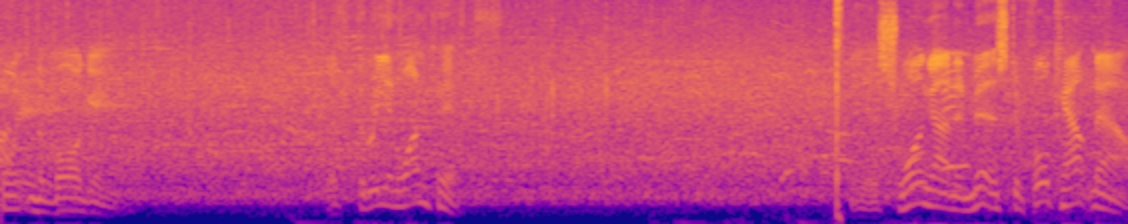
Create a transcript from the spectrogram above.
point in the ball game. The 3 and 1 pitch. He is swung on and missed a full count now.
